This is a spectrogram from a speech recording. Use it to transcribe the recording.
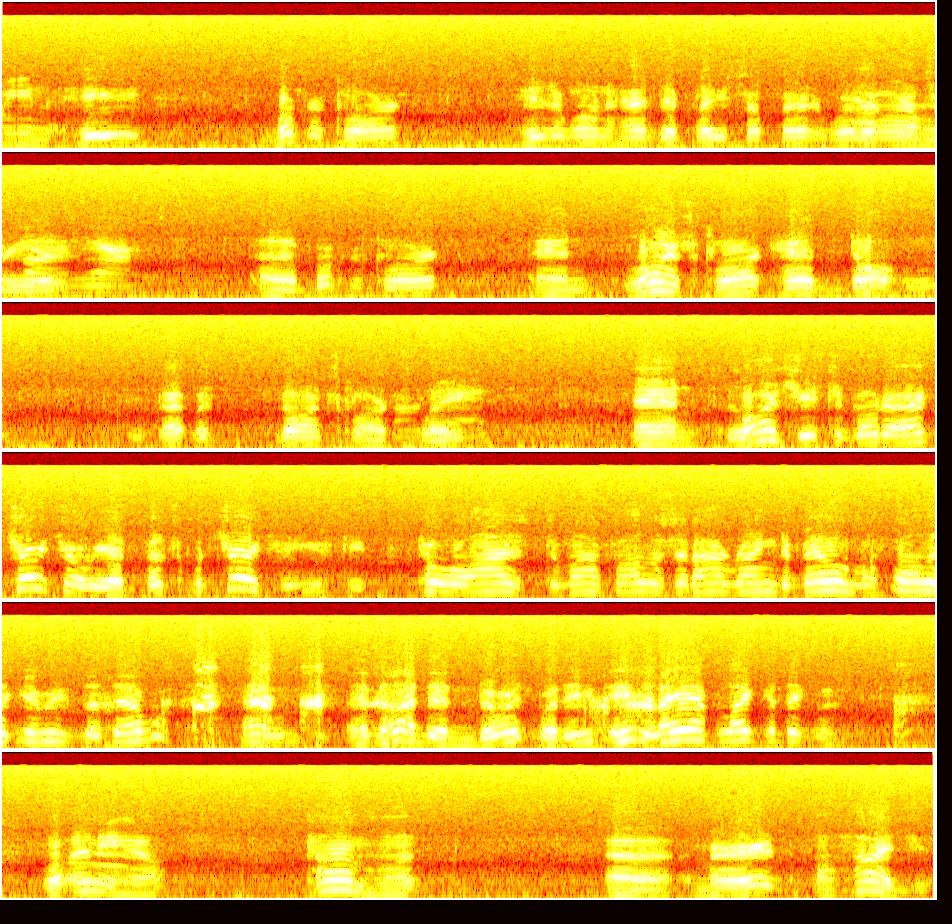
I mean, he, Booker Clark, he's the one that had that place up there where the armory Farm, is. Yeah. Uh, Booker Clark and Lawrence Clark had Dalton. That was Lawrence Clark's place. And Lawrence used to go to our church over here at Episcopal Church. He used to tell lies to my father, said I rang the bell and my father gave me the devil. And, and I didn't do it, but he, he laughed like a dickens. Well, anyhow, Tom Hunt uh, married a Hodges.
